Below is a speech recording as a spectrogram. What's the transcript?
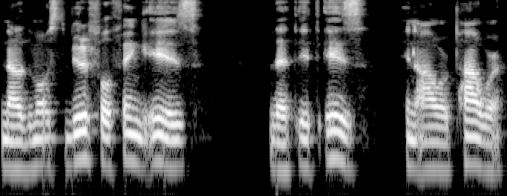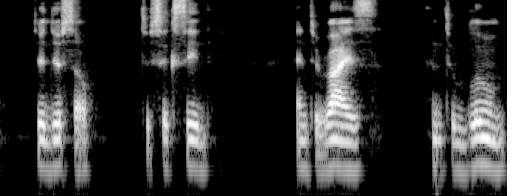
Now, the most beautiful thing is that it is in our power to do so, to succeed, and to rise, and to bloom,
